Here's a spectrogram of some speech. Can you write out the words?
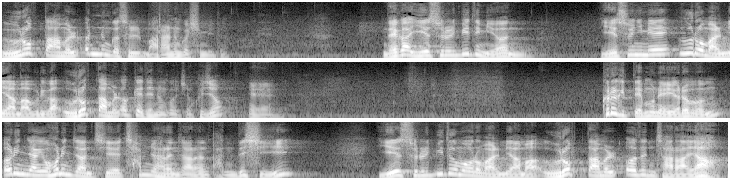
의롭다함을 얻는 것을 말하는 것입니다. 내가 예수를 믿으면 예수님의 의로 말미암아 우리가 의롭다함을 얻게 되는 거죠. 그죠? 예. 그렇기 때문에 여러분 어린 양의 혼인 잔치에 참여하는 자는 반드시 예수를 믿음으로 말미암아 의롭다함을 얻은 자라야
